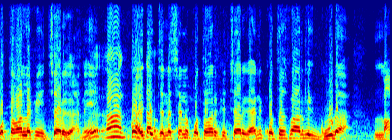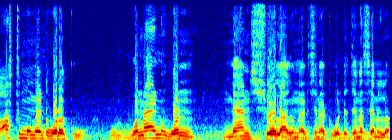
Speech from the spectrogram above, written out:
కొత్త వాళ్ళకే ఇచ్చారు కానీ అయితే జనసేన కొత్త వారికి ఇచ్చారు కానీ కొత్త వారికి కూడా లాస్ట్ మూమెంట్ వరకు one and one man show లాగా నడిచినటువంటి జనసేనలో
